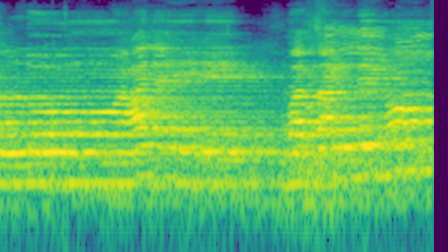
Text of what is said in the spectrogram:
صلوا عليه وسلموا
